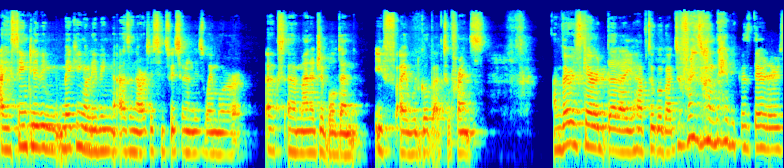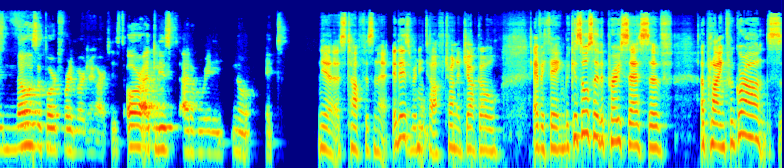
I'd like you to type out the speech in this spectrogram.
I think living making a living as an artist in switzerland is way more uh, manageable than if i would go back to france. I'm very scared that i have to go back to france one day because there there's no support for emerging artists or at least i don't really know it. Yeah it's tough isn't it? It is really mm-hmm. tough trying to juggle everything because also the process of applying for grants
